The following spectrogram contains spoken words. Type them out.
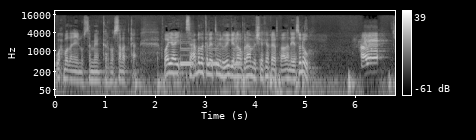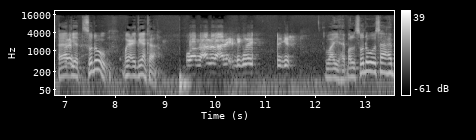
wax badan aynu sameyn karno sanadkan. Waayahay saaxiibada kaleeto aynu eegayna oo barnaamijka ka qayb qaadanaya. Soo dhow. Aad iyo aad. Soo dhowow magaca deegaanka. Waa Maxamed Cali degmada Jir. waayahay bal soo dhowow saaxib.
